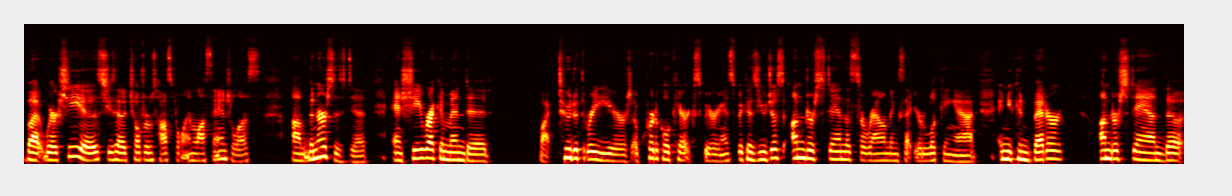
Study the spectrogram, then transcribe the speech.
But where she is, she's at a children's hospital in Los Angeles, um, the nurses did. And she recommended like two to three years of critical care experience because you just understand the surroundings that you're looking at and you can better understand the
